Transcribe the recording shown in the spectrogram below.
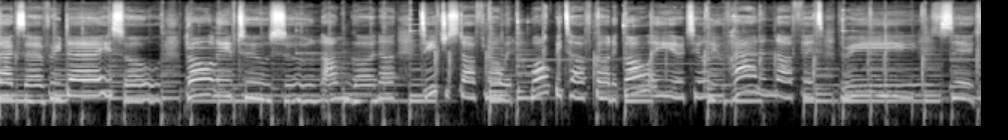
facts every day, so don't leave too soon. I'm gonna teach you stuff, no, it won't be tough. Gonna go a year till you've had enough. It's 365.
